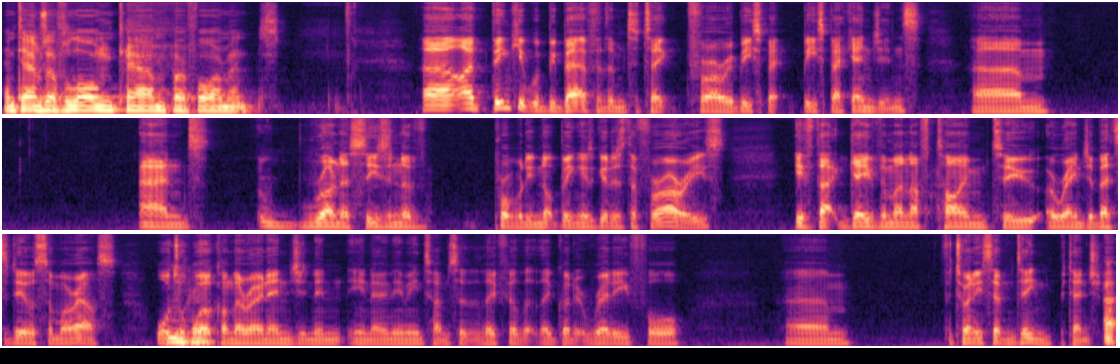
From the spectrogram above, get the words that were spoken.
in terms of long term performance. Uh, I think it would be better for them to take Ferrari B spec B spec engines, um, and run a season of probably not being as good as the Ferraris if that gave them enough time to arrange a better deal somewhere else or to work on their own engine in you know in the meantime so that they feel that they've got it ready for um, for 2017 potentially.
